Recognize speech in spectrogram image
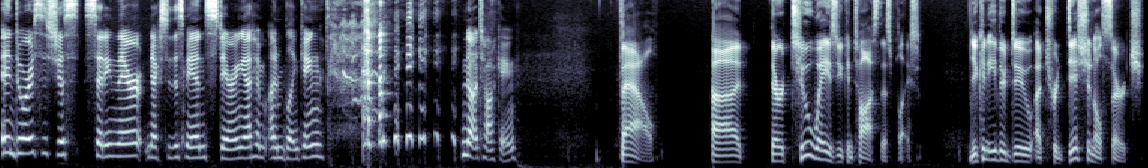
And Doris is just sitting there next to this man, staring at him, unblinking, not talking. Val, uh, there are two ways you can toss this place. You can either do a traditional search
